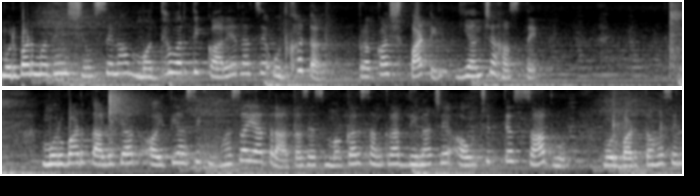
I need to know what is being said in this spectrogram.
मुरबाडमध्ये शिवसेना मध्यवर्ती कार्यालयाचे उद्घाटन प्रकाश पाटील यांच्या हस्ते. मुरबाड तालुक्यात ऐतिहासिक म्हसा यात्रा तसेच मकर संक्रांत दिनाचे औचित्य साधून मुरबाड तहसील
